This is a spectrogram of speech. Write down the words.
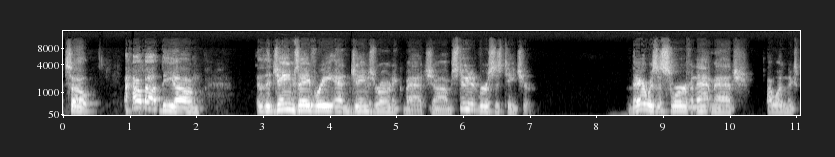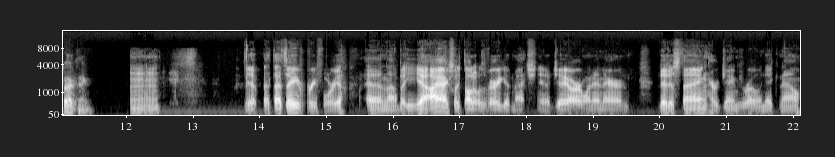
so how about the um, the James Avery and James Roenick match, um, student versus teacher? There was a swerve in that match I wasn't expecting. Mm-hmm. Yep, that, that's Avery for you. And uh, but yeah, I actually thought it was a very good match. You know, Jr. went in there and did his thing, or James Rowe and Nick now.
